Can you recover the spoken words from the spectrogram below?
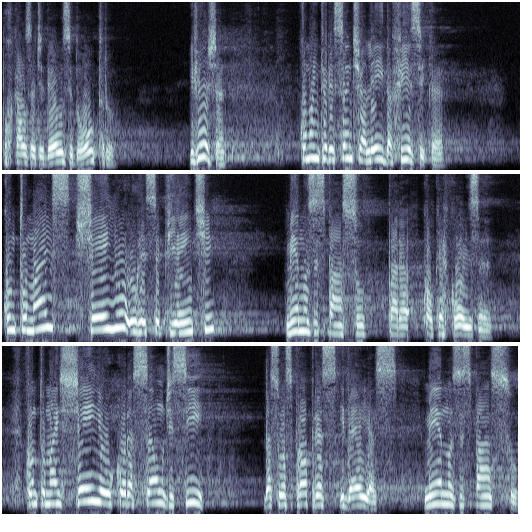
por causa de Deus e do outro. E veja, como é interessante a lei da física. Quanto mais cheio o recipiente, menos espaço para qualquer coisa. Quanto mais cheio o coração de si, das suas próprias ideias, menos espaço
